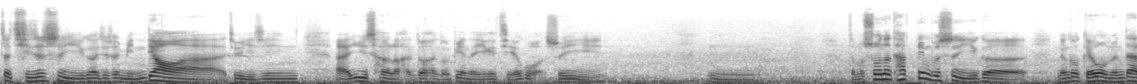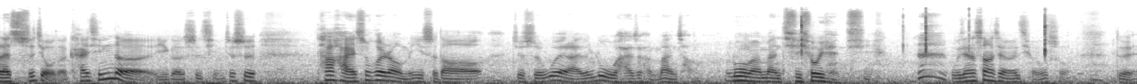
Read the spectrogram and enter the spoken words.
这其实是一个就是民调啊就已经，呃，预测了很多很多遍的一个结果，所以，嗯。怎么说呢？它并不是一个能够给我们带来持久的开心的一个事情，就是它还是会让我们意识到，就是未来的路还是很漫长，路漫漫其修远兮，吾将上下而求索。对，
